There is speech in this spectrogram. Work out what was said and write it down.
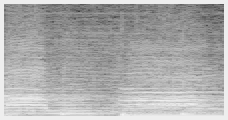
นำทาง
